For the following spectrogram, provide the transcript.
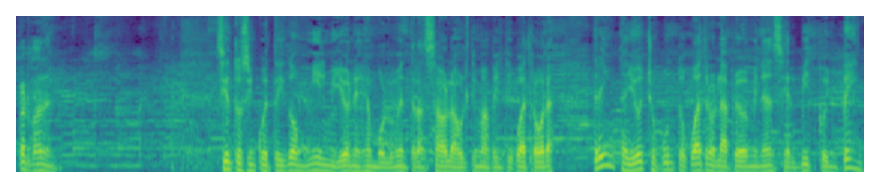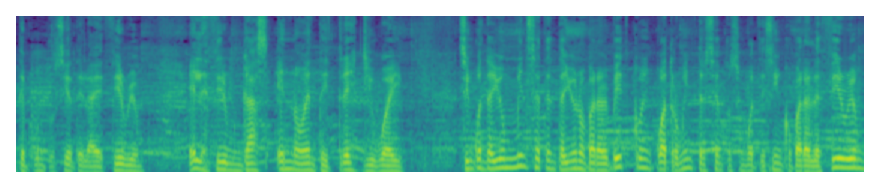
Perdonen. 152 mil millones en volumen transado las últimas 24 horas. 38.4 la predominancia del Bitcoin, 20.7 la Ethereum, el Ethereum Gas en 93 GWay. 51.071 para el Bitcoin, 4.355 para el Ethereum,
